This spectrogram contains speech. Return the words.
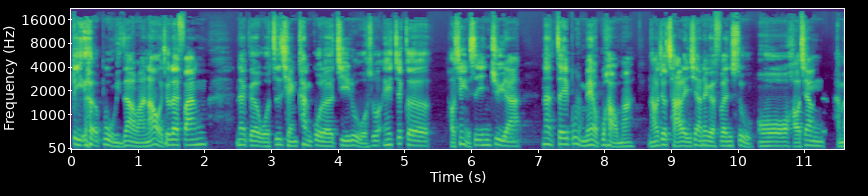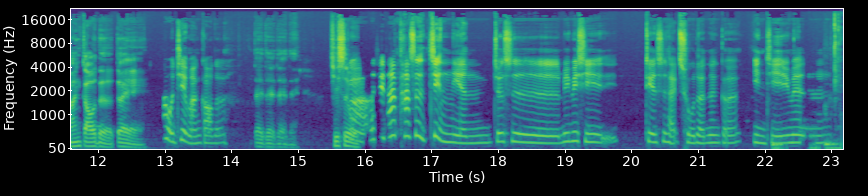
第二部，你知道吗？然后我就在翻那个我之前看过的记录，我说，哎，这个好像也是英剧啊，那这一部没有不好吗？然后就查了一下那个分数，哦，好像还蛮高的，对，那我记得蛮高的。对对对对。其实我啊，而且它它是近年就是 BBC 电视台出的那个影集里面，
